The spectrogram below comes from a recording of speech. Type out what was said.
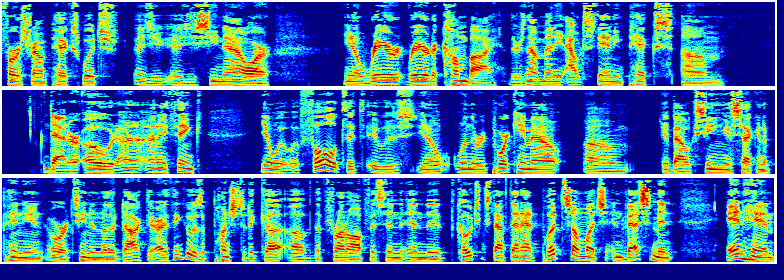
first round picks, which as you as you see now are you know rare rare to come by. There's not many outstanding picks um, that are owed, and, and I think you know with, with Fultz, it, it was you know when the report came out. Um, about seeing a second opinion or seeing another doctor. I think it was a punch to the gut of the front office and, and the coaching staff that had put so much investment in him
